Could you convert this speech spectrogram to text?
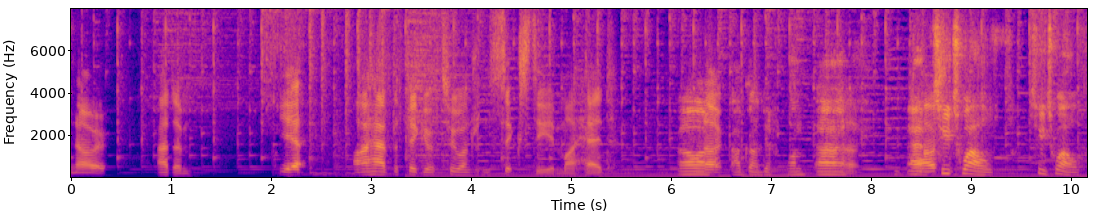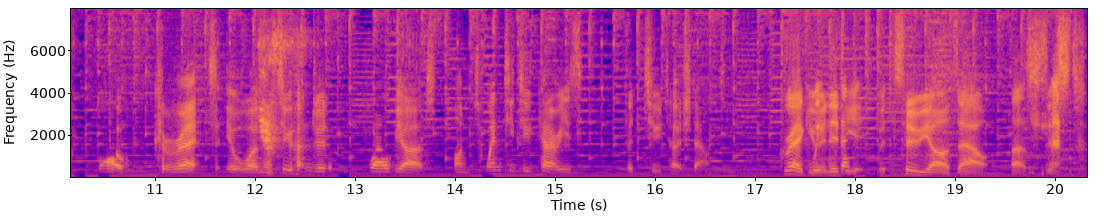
No. Adam, Yeah. I have the figure of 260 in my head. Oh, No. I've, I've got a different one. Uh, Uh, uh, 212. 212. Wow. Correct. It was Yes. 212 yards on 22 carries for two touchdowns. Greg, you're We- an idiot with two yards out. That's just.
